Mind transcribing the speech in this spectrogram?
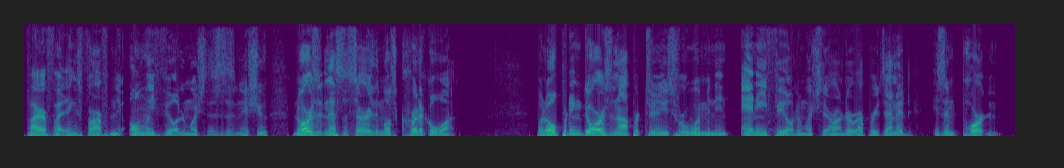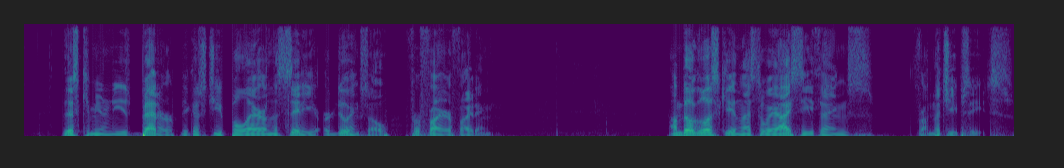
Firefighting is far from the only field in which this is an issue, nor is it necessarily the most critical one. But opening doors and opportunities for women in any field in which they're underrepresented is important. This community is better because Chief Belair and the city are doing so for firefighting. I'm Bill Glisky, and that's the way I see things from the cheap seats.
